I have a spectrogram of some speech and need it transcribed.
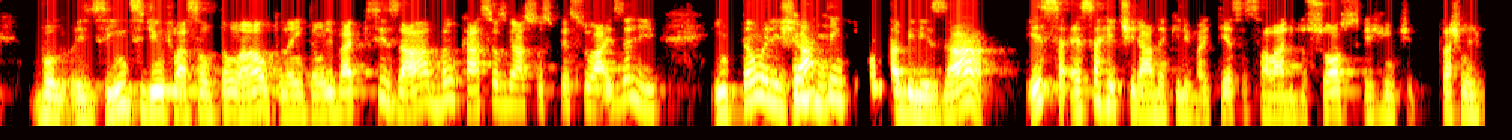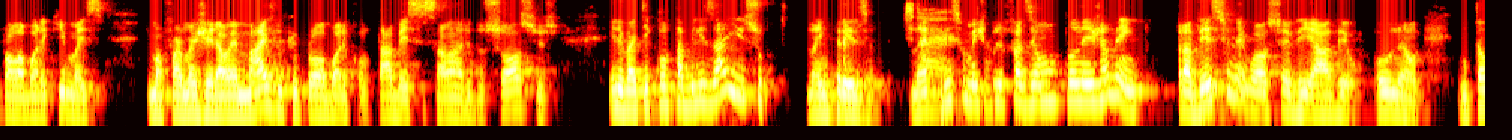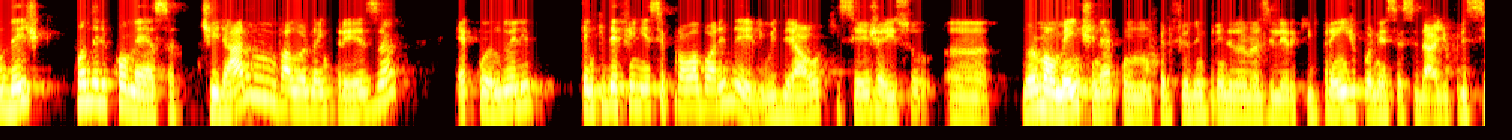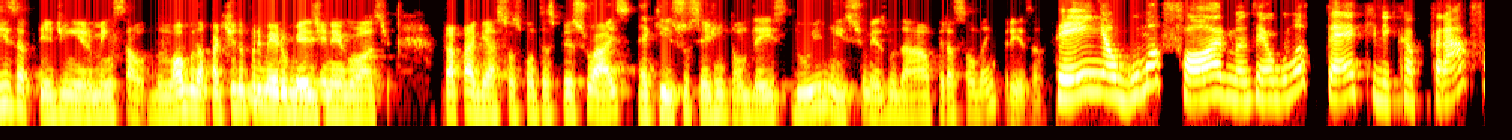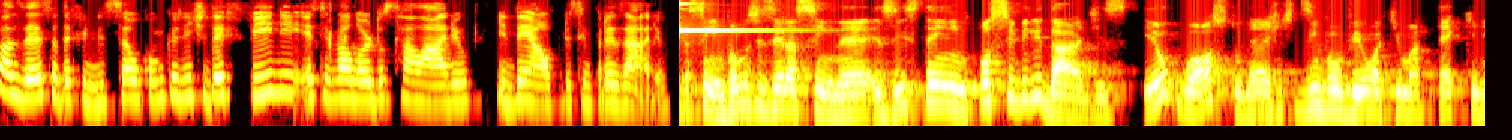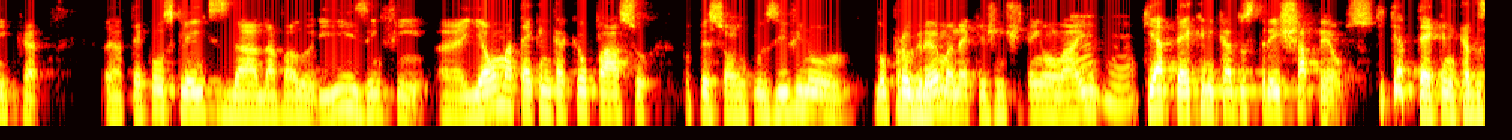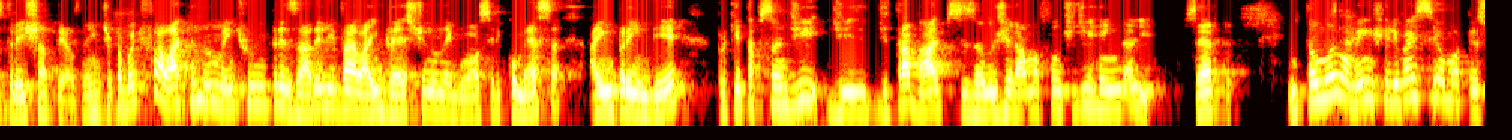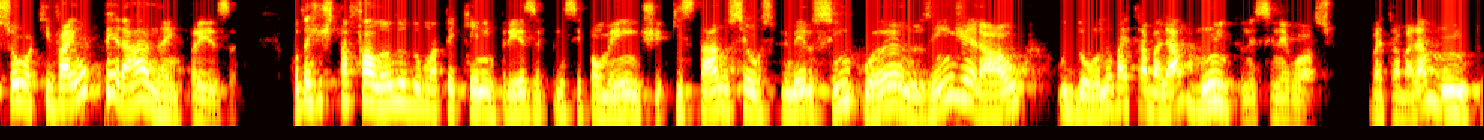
esse índice de inflação tão alto, né? Então ele vai precisar bancar seus gastos pessoais ali. Então ele já uhum. tem que contabilizar essa, essa retirada que ele vai ter, esse salário dos sócios, que a gente está chamando de prolabora aqui, mas de uma forma geral, é mais do que o prolabore contábil, esse salário dos sócios, ele vai ter que contabilizar isso na empresa, né? principalmente para ele fazer um planejamento, para ver se o negócio é viável ou não. Então, desde quando ele começa a tirar um valor da empresa, é quando ele tem que definir esse prolabore dele. O ideal é que seja isso, uh, normalmente, né, com o um perfil do empreendedor brasileiro que empreende por necessidade, precisa ter dinheiro mensal, logo a partir do primeiro mês de negócio, para pagar suas contas pessoais, é que isso seja então desde o início mesmo da operação da empresa. Tem alguma forma, tem alguma técnica para fazer essa definição? Como que a gente define esse valor do salário ideal para esse empresário? Assim, vamos dizer assim, né? Existem possibilidades. Eu gosto, né? A gente desenvolveu aqui uma técnica eh, até com os clientes da, da Valorize, enfim, uh, e é uma técnica que eu passo para o pessoal, inclusive no, no programa né, que a gente tem online, uhum. que é a técnica dos três chapéus. O que é a técnica dos três chapéus? A gente acabou de falar que normalmente o empresário ele vai lá, investe no negócio, ele começa a empreender porque está precisando de, de, de, trabalho, precisando gerar uma fonte de renda ali, certo? Então, normalmente, ele vai ser uma pessoa que vai operar na empresa. Quando a gente está falando de uma pequena empresa, principalmente, que está nos seus primeiros cinco anos, em geral, o dono vai trabalhar muito nesse negócio, vai trabalhar muito.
